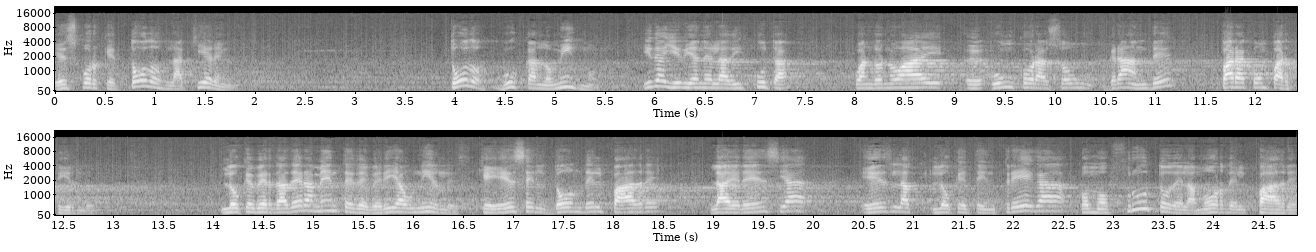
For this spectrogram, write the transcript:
es porque todos la quieren. Todos buscan lo mismo. Y de allí viene la disputa cuando no hay eh, un corazón grande para compartirlo. Lo que verdaderamente debería unirles, que es el don del Padre, la herencia es lo que te entrega como fruto del amor del Padre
